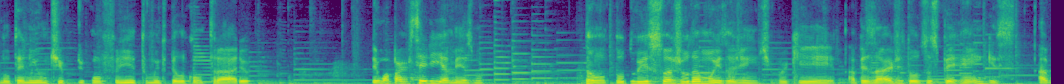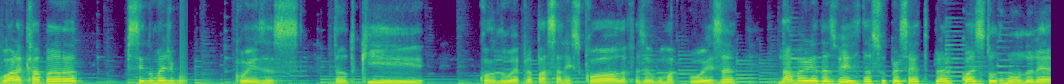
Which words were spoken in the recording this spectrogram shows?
Não ter nenhum tipo de conflito, muito pelo contrário. Tem uma parceria mesmo. Então, tudo isso ajuda muito a gente, porque apesar de todos os perrengues, agora acaba sendo mais de coisas. Tanto que quando é pra passar na escola, fazer alguma coisa, na maioria das vezes dá super certo pra quase todo mundo, né?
